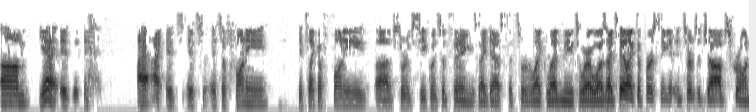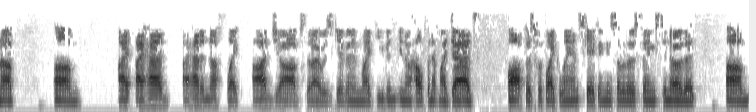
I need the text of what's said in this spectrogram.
Um, yeah, it, it I, I, it's it's it's a funny it's like a funny uh, sort of sequence of things, I guess, that sort of like led me to where I was. I'd say like the first thing in terms of jobs growing up, um, I, I had I had enough like odd jobs that I was given, like even you know helping at my dad's office with like landscaping and some of those things to know that um,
